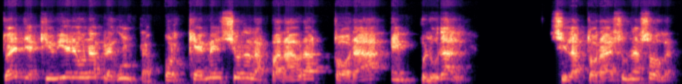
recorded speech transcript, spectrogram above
Entonces, de aquí viene una pregunta, ¿por qué menciona la palabra Torah en plural? Si la Torah es una sola.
